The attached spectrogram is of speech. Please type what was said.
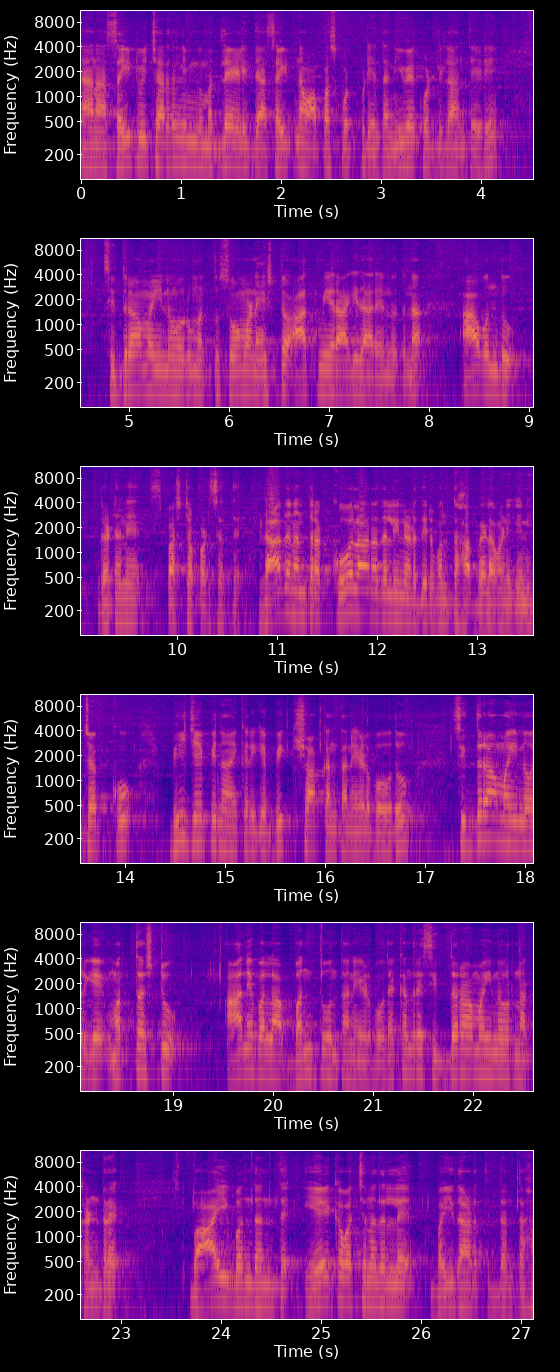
ನಾನು ಆ ಸೈಟ್ ವಿಚಾರದಲ್ಲಿ ನಿಮ್ಗೆ ಮೊದಲೇ ಹೇಳಿದ್ದೆ. ಆ ಸೈಟ್ನ ವಾಪಸ್ ಕೊಟ್ಬಿಡಿ ಅಂತ ನೀವೇ ಕೊಡಲಿಲ್ಲ ಅಂತೇಳಿ ಸಿದ್ದರಾಮಯ್ಯನವರು ಮತ್ತು ಸೋಮಣ್ಣ ಎಷ್ಟು ಆತ್ಮೀಯರಾಗಿದ್ದಾರೆ ಅನ್ನೋದನ್ನು ಆ ಒಂದು ಘಟನೆ ಸ್ಪಷ್ಟಪಡಿಸುತ್ತೆ. ಅದಾದ ನಂತರ ಕೋಲಾರದಲ್ಲಿ ನಡೆದಿರುವಂತಹ ಬೆಳವಣಿಗೆ ನಿಜಕ್ಕೂ ಬಿ ಜೆ ಪಿ ನಾಯಕರಿಗೆ ಬಿಗ್ ಶಾಕ್ ಅಂತಲೇ ಹೇಳ್ಬೋದು. ಸಿದ್ದರಾಮಯ್ಯನವರಿಗೆ ಮತ್ತಷ್ಟು ಆನೆಬಲ ಬಂತು ಅಂತಲೇ ಹೇಳ್ಬೋದು. ಯಾಕಂದರೆ ಸಿದ್ದರಾಮಯ್ಯನವ್ರನ್ನ ಕಂಡ್ರೆ ಬಾಯಿ ಬಂದಂತೆ ಏಕವಚನದಲ್ಲೇ ಬೈದಾಡುತ್ತಿದ್ದಂತಹ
